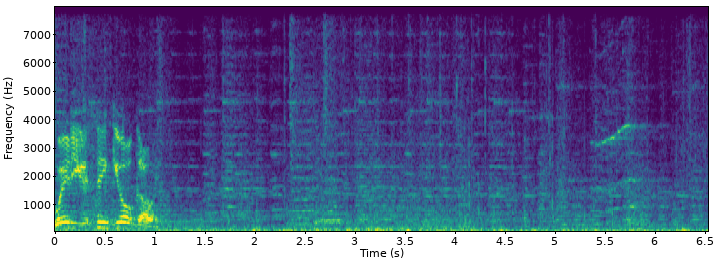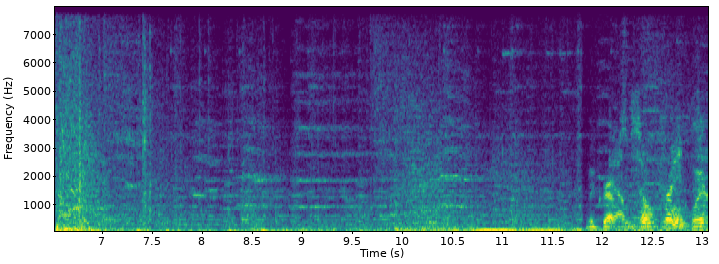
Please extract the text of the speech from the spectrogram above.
Where do you think you're going? Me grab Found some health real quick.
